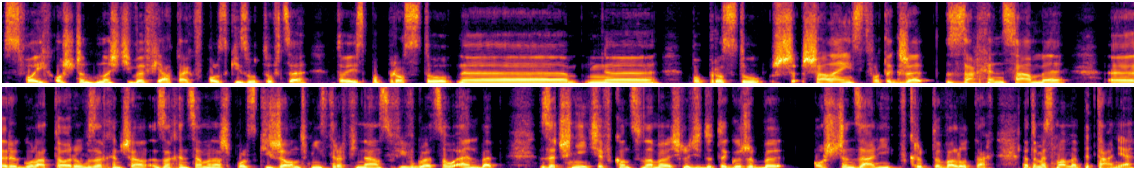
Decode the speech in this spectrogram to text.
swoich oszczędności we fiatach w polskiej złotówce to jest po prostu e, e, po prostu sz- szaleństwo. Także zachęcamy e, regulatorów, zachęca, zachęcamy nasz polski rząd, ministra finansów i w ogóle całą NBEP, zacznijcie w końcu namawiać ludzi do tego, żeby oszczędzali w kryptowalutach. Natomiast mamy pytanie,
